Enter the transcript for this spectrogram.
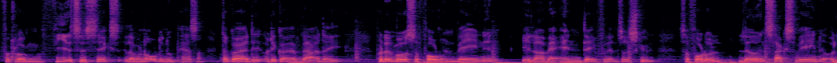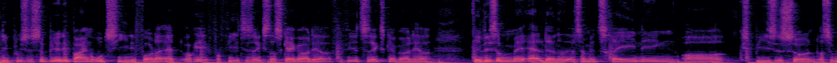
fra klokken 4 til 6, eller hvornår det nu passer, der gør jeg det, og det gør jeg hver dag. På den måde, så får du en vane ind, eller hver anden dag for den sags skyld, så får du lavet en slags vane, og lige pludselig så bliver det bare en rutine for dig, at okay, fra 4 til 6, så skal jeg gøre det her, fra 4 til 6 skal jeg gøre det her. Det er ligesom med alt andet, altså med træning og spise sundt osv.,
